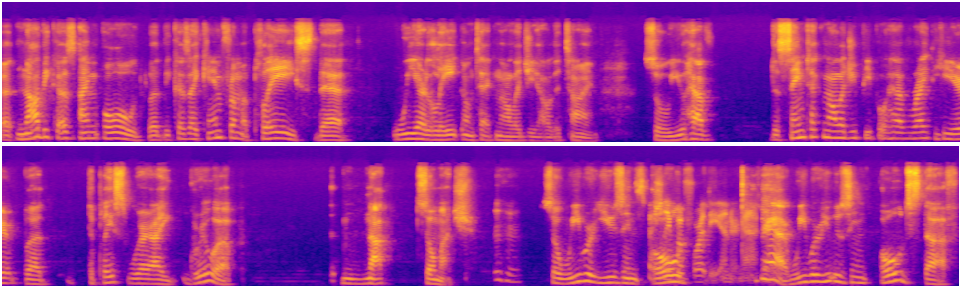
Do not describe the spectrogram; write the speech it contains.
uh, not because i'm old but because i came from a place that we are late on technology all the time so you have the same technology people have right here but the place where i grew up not so much mm-hmm. so we were using Especially old before the internet yeah right? we were using old stuff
